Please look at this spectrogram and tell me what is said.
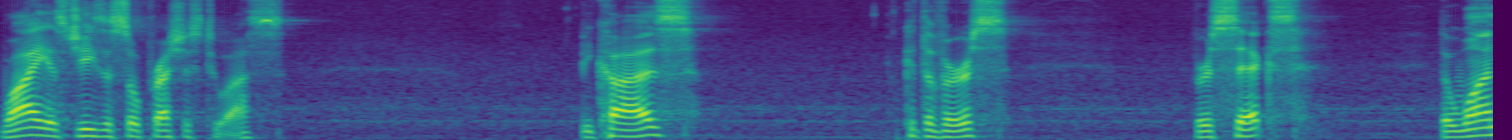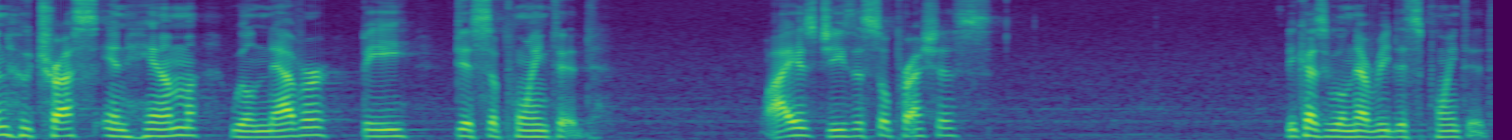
Why is Jesus so precious to us? Because, look at the verse, verse 6 the one who trusts in him will never be disappointed. Why is Jesus so precious? Because we will never be disappointed.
